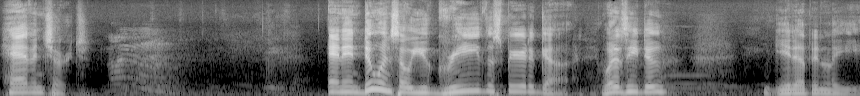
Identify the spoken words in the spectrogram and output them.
having church. And in doing so, you grieve the Spirit of God. What does he do? Get up and leave.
